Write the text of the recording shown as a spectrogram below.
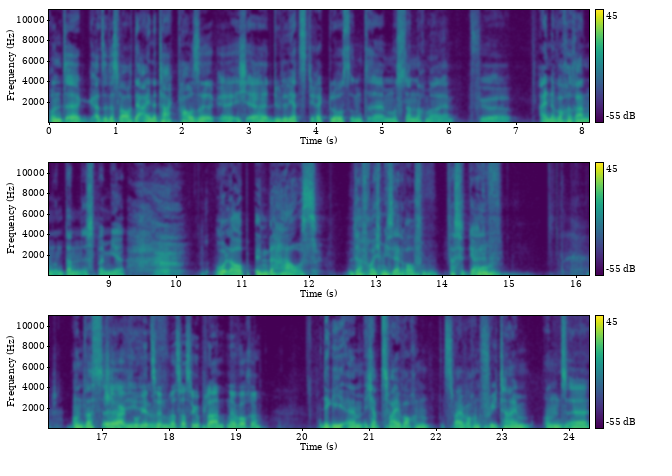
und äh, also das war auch der eine Tag Pause. Äh, ich äh, düdel jetzt direkt los und äh, muss dann nochmal für eine Woche ran und dann ist bei mir Urlaub in the house. Da freue ich mich sehr drauf. Das wird geil. Uff, Und was äh, stark. wie- Wo geht's hin? Was hast du geplant in der Woche? Diggi, ähm, ich habe zwei Wochen, zwei Wochen Freetime und äh,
